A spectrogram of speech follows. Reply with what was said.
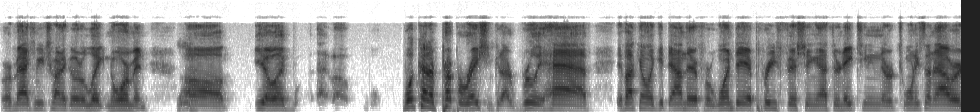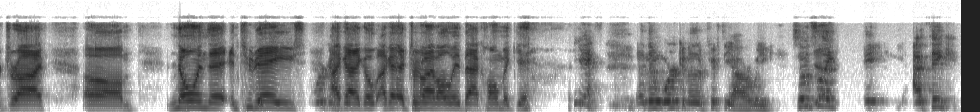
or imagine me trying to go to Lake Norman. Yeah. Uh, you know like what kind of preparation could I really have if I can only get down there for one day of pre-fishing after an 18 or 20 some hour drive? Um, knowing that in two days I gotta go, I gotta drive all the way back home again. yeah, and then work another 50 hour week. So it's yeah. like, it, I think,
